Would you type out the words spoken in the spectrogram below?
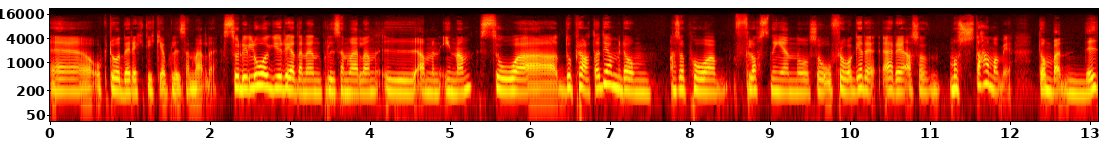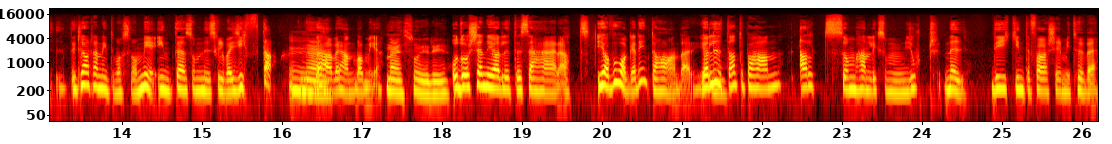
eh, och då direkt gick jag och polisanmälde. Så det låg ju redan en polisanmälan i, ja, men innan. Så eh, då pratade jag med dem alltså på förlossningen och så och frågade är det, alltså, måste han vara med. De bara nej, det är klart han inte måste vara med. Inte ens om ni skulle vara gifta behöver han vara med. Nej, så är det ju. Och då känner jag lite så här att jag vågade inte ha han där. Jag litar inte på han. Allt som han liksom gjort, nej. Det gick inte för sig i mitt huvud.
